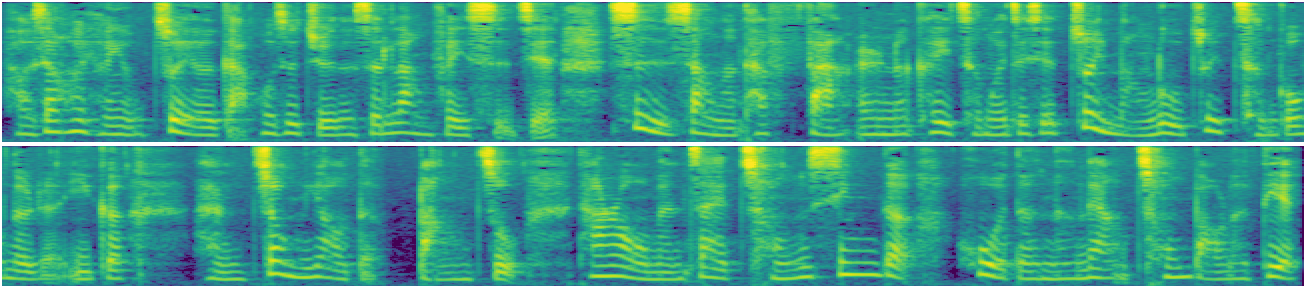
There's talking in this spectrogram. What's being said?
好像会很有罪恶感，或是觉得是浪费时间。事实上呢，它反而呢可以成为这些最忙碌、最成功的人一个很重要的帮助。它让我们再重新的获得能量，充饱了电，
